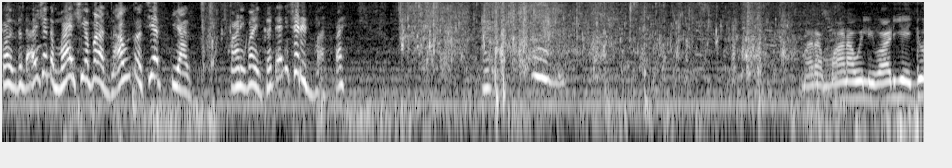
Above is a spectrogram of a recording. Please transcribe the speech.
કાલ તો આવી છે તો માર છે પણ લાવવું તો છે જ ત્યાં. પાણી પાણી ઘટે ને શરીરમાં ભાઈ મારા માણા ઓલી વાડીએ જો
